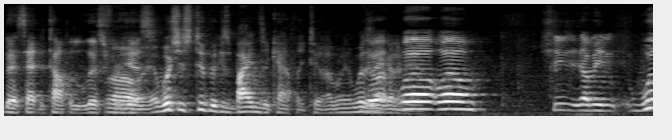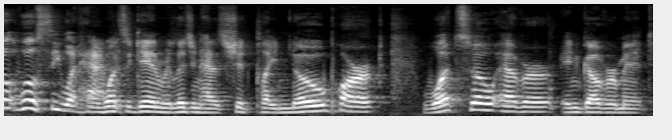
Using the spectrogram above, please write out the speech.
that's at the top of the list for Oh, his. which is stupid because Biden's a Catholic too. I mean, what is that Well, going to well, well, she. I mean, we'll we'll see what And happens. once again, religion has should play no part whatsoever in government.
